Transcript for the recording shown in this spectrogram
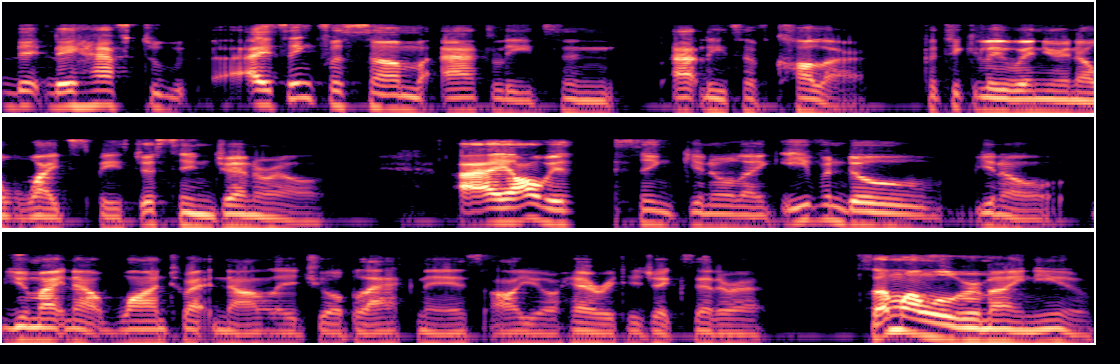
they, they have to. I think for some athletes and athletes of color, particularly when you're in a white space, just in general, I always think, you know, like even though, you know, you might not want to acknowledge your blackness or your heritage, etc., someone will remind you.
